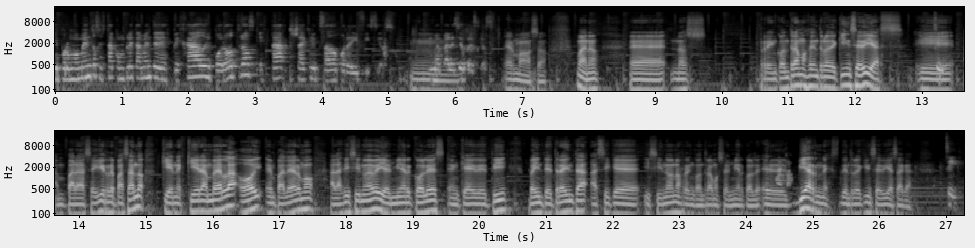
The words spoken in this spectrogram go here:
que por momentos está completamente despejado y por otros está ya eclipsado por edificios. Y me Mm. pareció precioso. Hermoso. Bueno, eh, nos reencontramos dentro de 15 días y Sí. para seguir repasando. Quienes quieran verla, hoy en Palermo a las 19 y el miércoles en Que hay de ti 2030. Así que, y si no, nos reencontramos el miércoles, el viernes dentro de 15 días acá. Sí.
